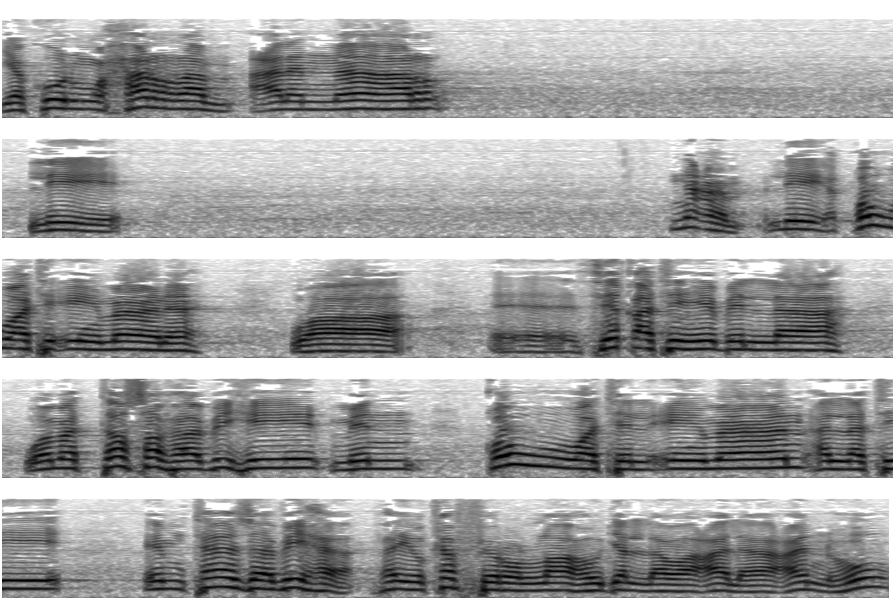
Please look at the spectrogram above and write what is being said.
يكون محرم على النار ل نعم لقوة إيمانه وثقته بالله وما اتصف به من قوة الإيمان التي امتاز بها فيكفر الله جل وعلا عنه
